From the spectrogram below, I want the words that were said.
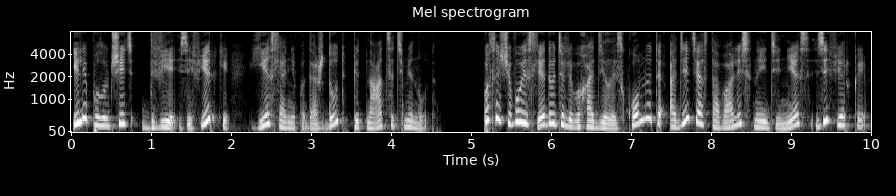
или получить две зефирки, если они подождут 15 минут. После чего исследователь выходил из комнаты, а дети оставались наедине с зефиркой.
